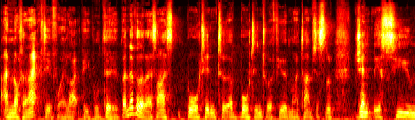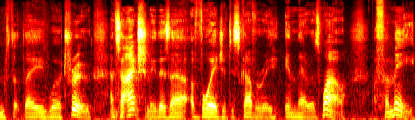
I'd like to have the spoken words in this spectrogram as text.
and not an active way like people do. But nevertheless, I bought into have bought into a few in my times, just sort of gently assumed that they were true. And so actually, there's a, a voyage of discovery in there as well for me.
